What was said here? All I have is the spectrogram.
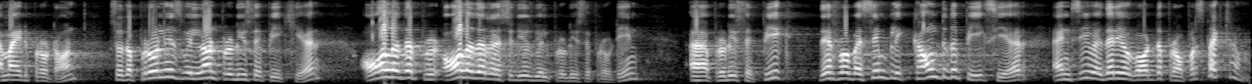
amide proton. So the prolines will not produce a peak here all other all other residues will produce a protein uh, produce a peak therefore by simply count the peaks here and see whether you have got the proper spectrum.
